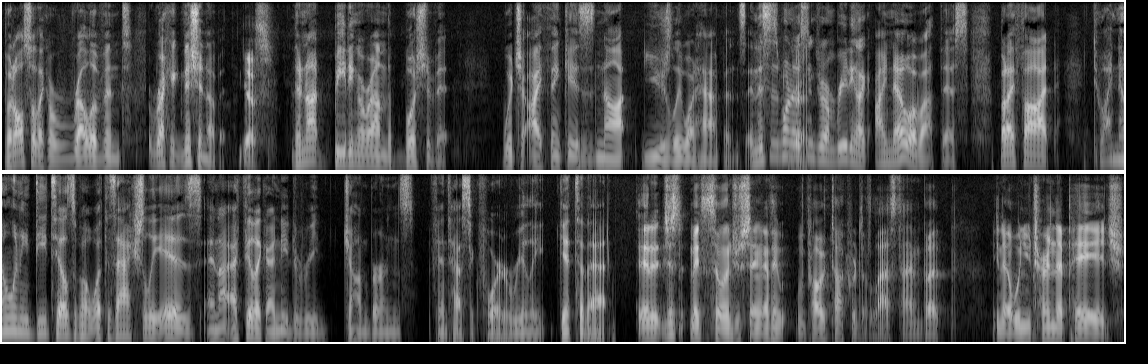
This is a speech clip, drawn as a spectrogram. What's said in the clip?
but also like a relevant recognition of it. Yes. They're not beating around the bush of it, which I think is not usually what happens. And this is one of those Right. things where I'm reading like I know about this, but I thought, do I know any details about what this actually is? And I, I feel like I need to read John Byrne's Fantastic Four to really get to that. And it just makes it so interesting. I think we probably talked about it last time, but you know, when you turn that page,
